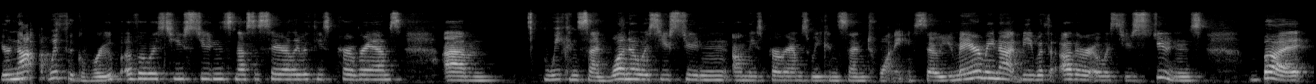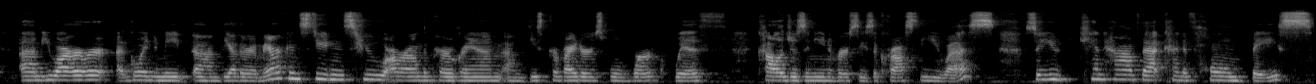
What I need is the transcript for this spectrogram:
you're not with a group of OSU students necessarily with these programs, um, we can send one OSU student on these programs, we can send 20. So you may or may not be with other OSU students, but um, you are going to meet um, the other American students who are on the program. Um, these providers will work with colleges and universities across the US. So you can have that kind of home base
